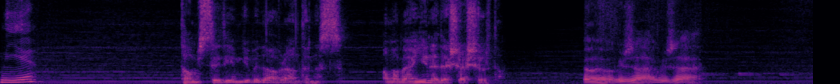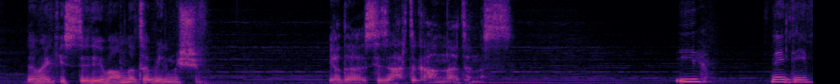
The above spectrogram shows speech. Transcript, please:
Niye? Tam istediğim gibi davrandınız. Ama ben yine de şaşırdım. Yok yok güzel güzel. Demek istediğimi anlatabilmişim. Ya da siz artık anladınız. İyi. Ne diyeyim?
